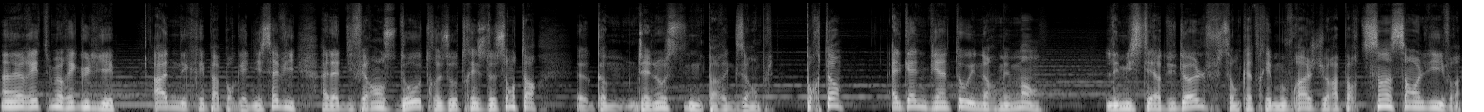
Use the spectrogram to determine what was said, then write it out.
à un rythme régulier. Anne n'écrit pas pour gagner sa vie, à la différence d'autres autrices de son temps, euh, comme Jane Austen par exemple. Pourtant, elle gagne bientôt énormément. Les mystères d'Udolphe, son quatrième ouvrage, lui rapporte 500 livres,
